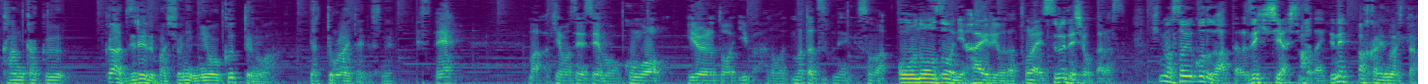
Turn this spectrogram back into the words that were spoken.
感覚がずれる場所に身を置くっていうのはやってもらいたいですね。ですね。まあ、秋山先生も今後、いろいろと、いあの、またね、その、大脳ゾーンに入るようなトライするでしょうから、まあ、そういうことがあったらぜひシェアしていただいてね。わかりました。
